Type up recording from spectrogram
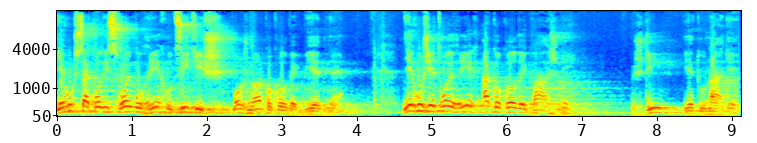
nech už sa kvôli svojmu hriechu cítiš možno akokoľvek biedne. Nech už je tvoj hriech akokoľvek vážny. Vždy je tu nádej.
